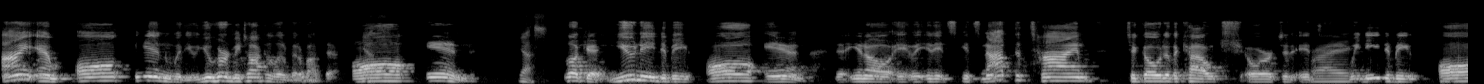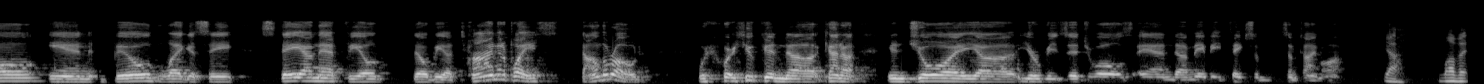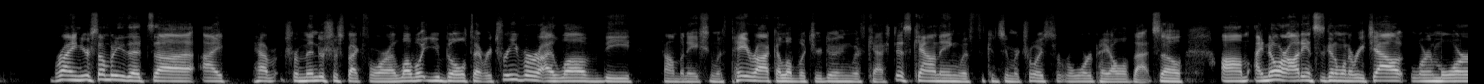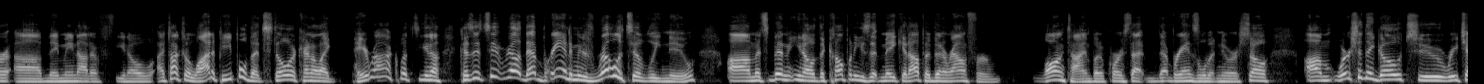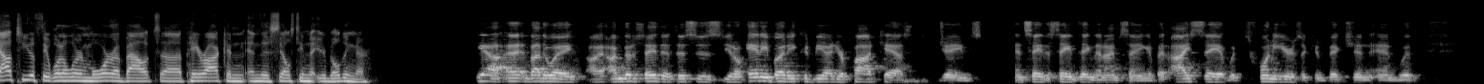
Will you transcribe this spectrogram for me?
I am all in with you. You heard me talk a little bit about that. All yes. in. Yes. Look at you need to be all in. Eh, you know, it, it's it's not the time to go to the couch or to it's right. we need to be all in, build legacy, stay on that field there'll be a time and a place down the road where, where you can uh, kind of enjoy uh, your residuals and uh, maybe take some some time off. Yeah, love it, Brian. You're somebody that uh, I have tremendous respect for. I love what you built at Retriever. I love the combination with Payroc. I love what you're doing with cash discounting, with consumer choice, reward pay, all of that. So um, I know our audience is going to want to reach out, learn more. Um, they may not have, you know, I talked to a lot of people that still are kind of like Payroc. What's, you know, because it's it, that brand, I mean, is relatively new. Um, it's been, you know, the companies that make it up have been around for long time but of course that that brand's a little bit newer so um, where should they go to reach out to you if they want to learn more about uh, Payroc and, and the sales team that you're building there yeah, and by the way, I, am going to say that this is, you know, anybody could be on your podcast, James, and say the same thing that I'm saying it. But I say it with 20 years of conviction and with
